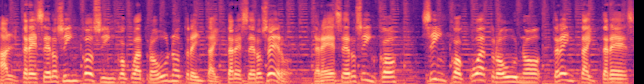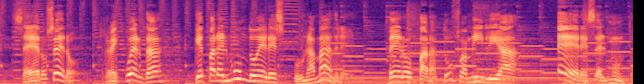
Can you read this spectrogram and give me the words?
al 305-541-3300. 305-541-3300. Recuerda que para el mundo eres una madre pero para tu familia eres el mundo.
